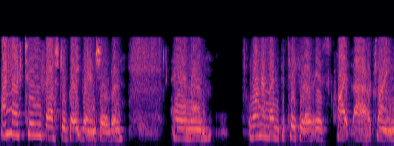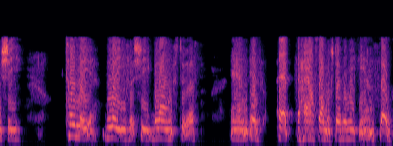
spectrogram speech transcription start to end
I have two foster great grandchildren, and um, one of them in particular is quite uh, claimed. She totally believes that she belongs to us and is at the house almost every weekend. So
